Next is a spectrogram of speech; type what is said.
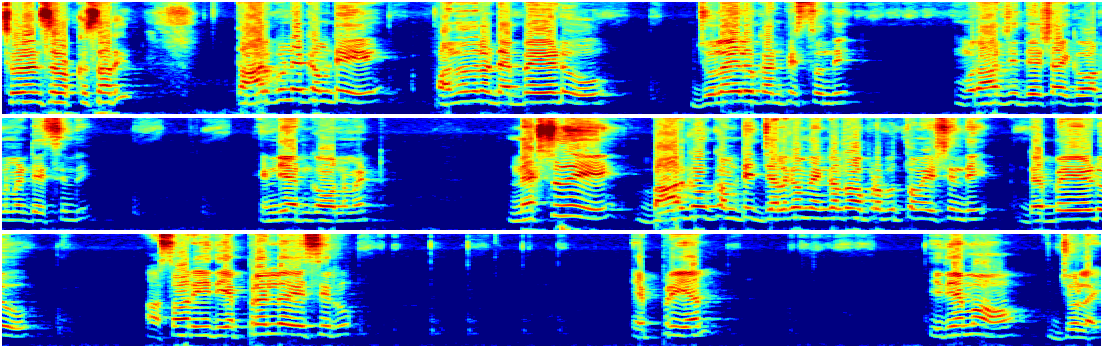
చూడండి సార్ ఒక్కసారి. తార్కుండే కమిటీ పంతొమ్మిది వందల డెబ్బై ఏడు జూలైలో కనిపిస్తుంది. మొరార్జీ దేశాయ్ గవర్నమెంట్ వేసింది. Indian government. నెక్స్ట్ది భార్గవ్ కమిటీ జలగం వెంగళరావు ప్రభుత్వం వేసింది. డెబ్బై ఏడు సారీ ఇది ఏప్రిల్లో వేసిర్రు. ఏప్రిల్ ఇదేమో July.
